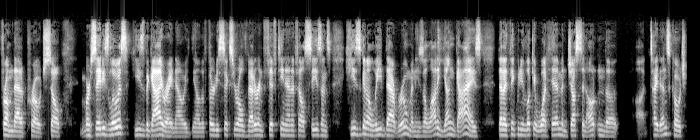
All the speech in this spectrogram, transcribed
from that approach. So Marcedes Lewis, he's the guy right now. You know, the 36 year old veteran, 15 NFL seasons. He's going to lead that room. And he's a lot of young guys that I think when you look at what him and Justin Outten, the uh, tight ends coach,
